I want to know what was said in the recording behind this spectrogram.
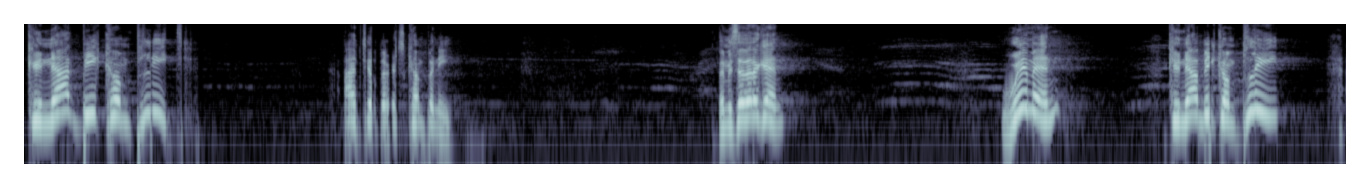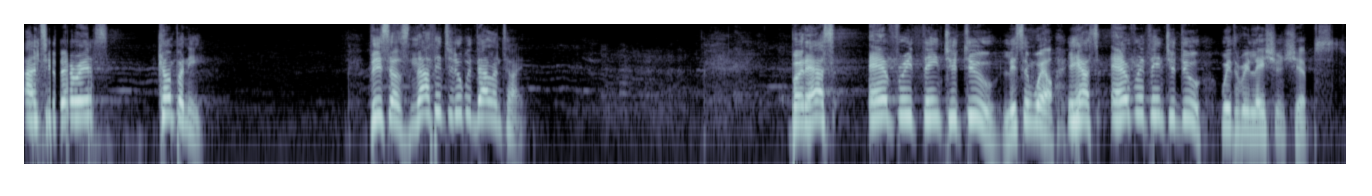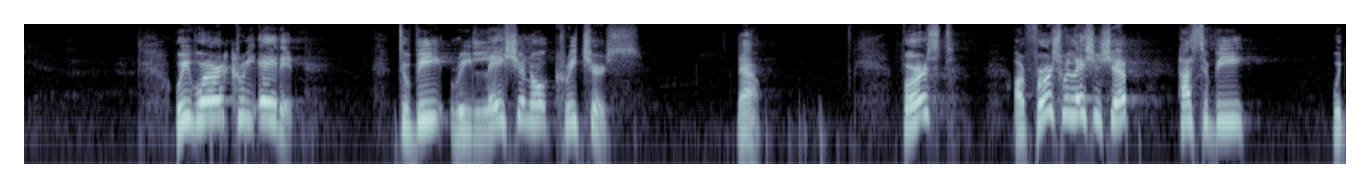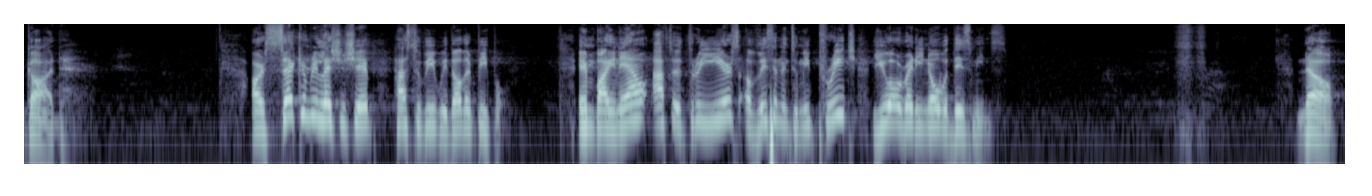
cannot be complete until there's company. Let me say that again. Women cannot be complete until there is company. This has nothing to do with Valentine, but has everything to do, listen well, it has everything to do with relationships. We were created to be relational creatures. Now, first, our first relationship has to be with God. Our second relationship has to be with other people. And by now, after three years of listening to me preach, you already know what this means. no.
